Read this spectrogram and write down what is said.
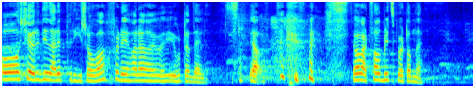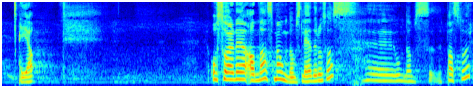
og kjøre de der prishowa, for det har jeg gjort en del. Så, ja. Det har i hvert fall blitt spurt om det. Ja. Og så er det Anna som er ungdomsleder hos oss. Eh, ungdomspastor.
